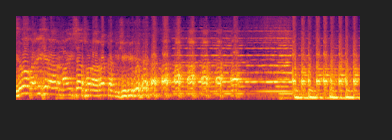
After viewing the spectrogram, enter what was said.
இதோ வருகிறார் மகிஷாசுர அரக்கன்.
